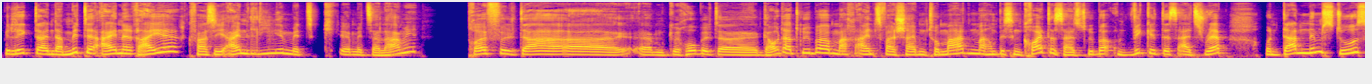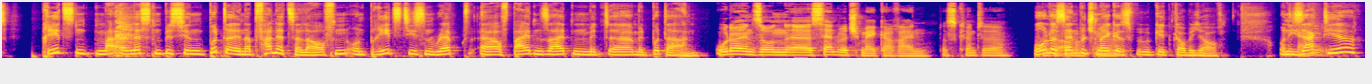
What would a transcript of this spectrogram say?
Beleg da in der Mitte eine Reihe, quasi eine Linie mit, äh, mit Salami. Träufel da äh, ähm, gehobelter Gouda drüber, mach ein, zwei Scheiben Tomaten, mach ein bisschen Kräutersalz drüber und wickel das als Wrap. Und dann nimmst du es, brätst, ein- lässt ein bisschen Butter in der Pfanne zerlaufen und brätst diesen Wrap äh, auf beiden Seiten mit, äh, mit Butter an. Oder in so einen äh, Sandwich-Maker rein. Das könnte. Ohne Sandwich Maker das geht, glaube ich, auch. Und ich Geil. sag dir,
